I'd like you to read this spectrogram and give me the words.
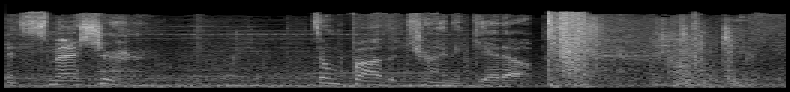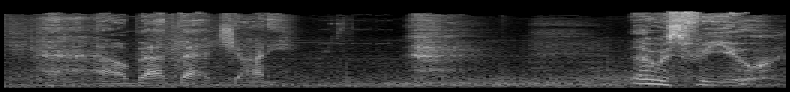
And Smasher, don't bother trying to get up. How about that, Johnny? That was for you.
